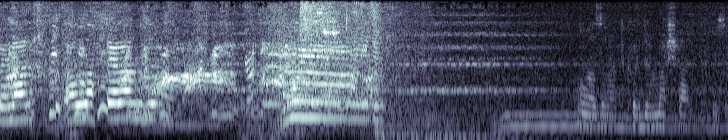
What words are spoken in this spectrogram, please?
belanı. Allah belanı. Ağzına tükürdüğüm aşağı attı bizi.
